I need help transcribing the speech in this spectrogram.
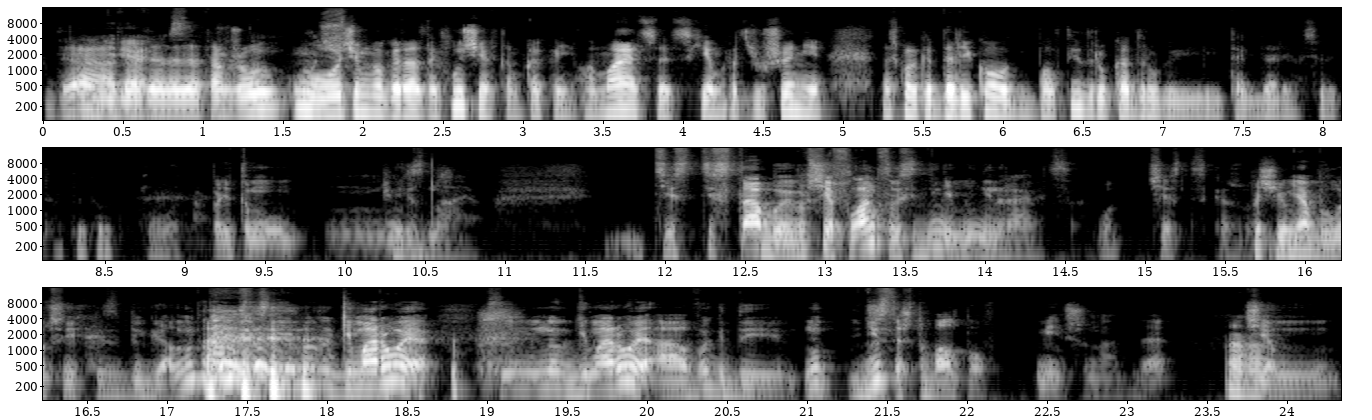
Да, да, да, да, да, там же там ну, очень... очень много разных случаев, там как они ломаются, схем разрушения, насколько далеко болты друг от друга и так далее, все это. Вот это вот. Вот. Поэтому, не знаю. Тестабы, вообще фланцевые соединения мне не нравятся. Вот честно скажу. Почему? Я бы лучше их избегал. Ну, потому что с ними много геморроя, с ними много геморроя, а выгоды, ну, единственное, что болтов меньше надо, да? Ага. чем,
